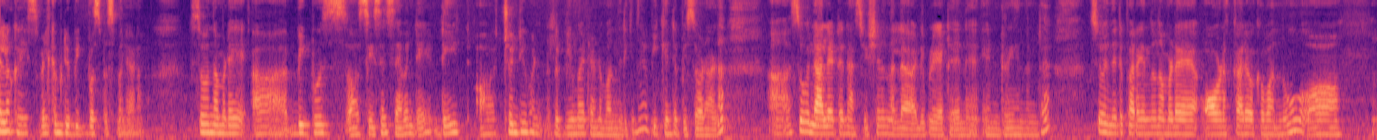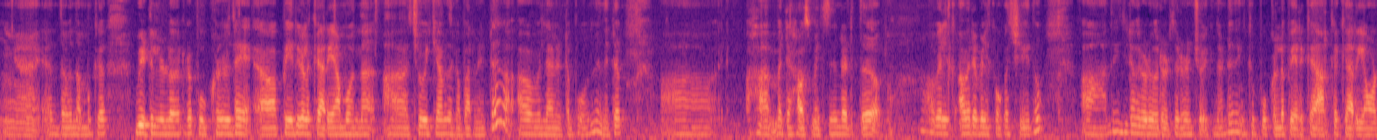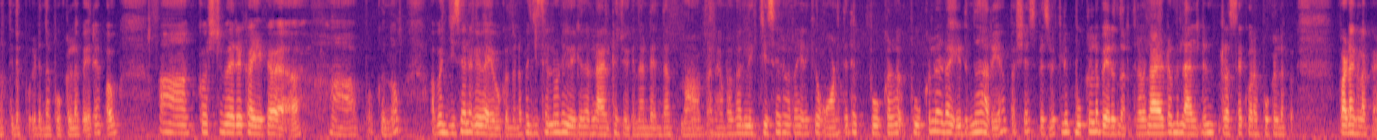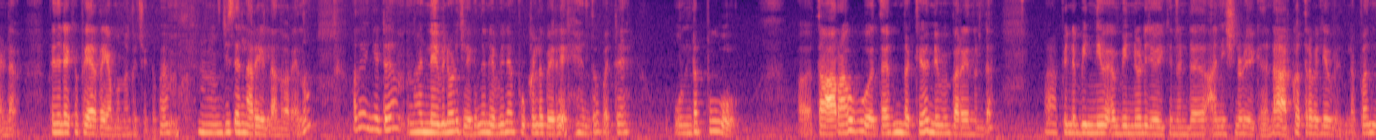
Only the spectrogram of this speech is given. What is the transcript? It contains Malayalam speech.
Hello guys welcome to Bigg Boss buzz Malayalam so നമ്മുടെ ബിഗ് ബോസ് സീസൺ സെവന്റെ ഡേറ്റ് ട്വന്റി വൺ റിവ്യൂമായിട്ടാണ് വന്നിരിക്കുന്നത്. വീക്കെൻഡ് എപ്പിസോഡാണ് സോ ലാലേട്ടൻ അസോസിയേഷൻ നല്ല അടിപൊളിയായിട്ട് തന്നെ എന്റർ ചെയ്യുന്നുണ്ട്. സോ എന്നിട്ട് പറയുന്നു നമ്മുടെ ഓണക്കാലമൊക്കെ വന്നു. എന്താ നമുക്ക് വീട്ടിലുള്ളവരുടെ പൂക്കളുടെ പേരുകളൊക്കെ അറിയാമോ എന്ന് ചോദിക്കാമെന്നൊക്കെ പറഞ്ഞിട്ട് ലാലേട്ടൻ പോകുന്നു. എന്നിട്ട് മറ്റേ ഹൗസ് മേറ്റ്സിന്റെ അടുത്ത് വെൽ അവരെ വെൽക്കൊക്കെ ചെയ്തു. അത് കഴിഞ്ഞിട്ട് അവരോട് ഓരോരുത്തരോടും ചോദിക്കുന്നുണ്ട് നിങ്ങൾക്ക് പൂക്കളുടെ പേരൊക്കെ ആർക്കൊക്കെ അറിയാം? ഓണത്തിന് ഇടുന്ന പൂക്കളുടെ പേര്? അപ്പം കുറച്ച് പേര് കൈയൊക്കെ പൊക്കുന്നു. അപ്പം ജിസലൊക്കെ കൈ വെക്കുന്നുണ്ട് അപ്പം ജിസലിനോട് ചോദിക്കുന്നുണ്ട് ആൾക്കാർ ചോദിക്കുന്നുണ്ട് എന്താ പറയുക പറയാം. അപ്പം ജിസൽ പറഞ്ഞാൽ എനിക്ക് ഓണത്തിന്റെ പൂക്കൾ പൂക്കളുടെ ഇടുന്നത് അറിയാം. പക്ഷേ സ്പെസിഫിക്കലി പൂക്കളുടെ പേര് നിർത്തണം ലാലിന്റെ ലാലിന്റെ ഡ്രസ്സെ കുറേ പൂക്കളുടെ പടങ്ങളൊക്കെ ഉണ്ട്. അപ്പം ഇതിന്റെയൊക്കെ പേര് അറിയാമോ എന്നൊക്കെ ചോദിക്കും. അപ്പം ജിസലിനറിയില്ല എന്ന് പറയുന്നു. അത് കഴിഞ്ഞിട്ട് നെവിനോട് ചോദിക്കുന്നു നെവിനെ പൂക്കളുടെ പേര് എന്തോ മറ്റേ ഉണ്ടപ്പൂവോ? താറാവ് പോ എന്തൊക്കെയോ അന്യമ്മ പറയുന്നുണ്ട്. പിന്നെ ബിന്നി ബിന്നിയോട് ചോദിക്കുന്നുണ്ട് അനീഷിനോട് ചോദിക്കുന്നുണ്ട്. ആർക്കും അത്ര വലിയ വിവരമില്ല. അപ്പം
